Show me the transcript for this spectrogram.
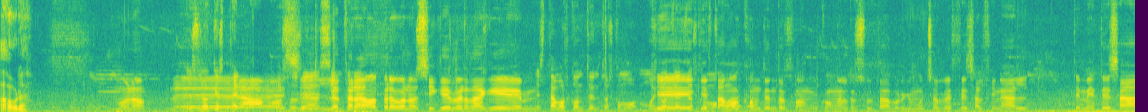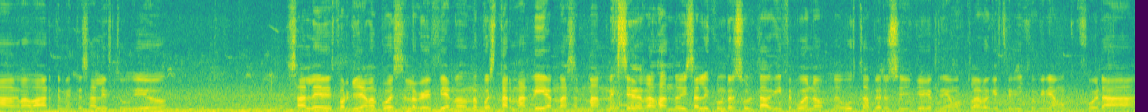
ahora. Bueno, Es lo que esperábamos, o sí, sea, lo esperábamos, pero bueno, sí que es verdad que, Estamos contentos, como, muy que, contentos. que como estamos contentos con, con el resultado, porque muchas veces al final te metes a grabar, te metes al estudio sales, porque ya no puedes, lo que decía, no, no puedes estar más días, más, más meses grabando y sales con un resultado que dices, bueno, me gusta, pero sí que teníamos claro que este disco queríamos que fuera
